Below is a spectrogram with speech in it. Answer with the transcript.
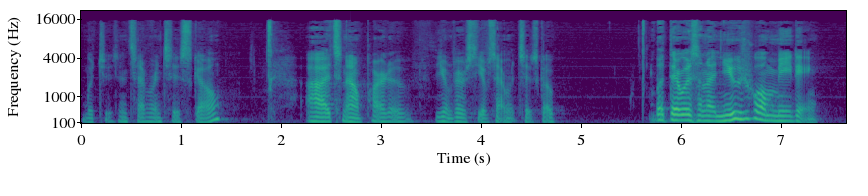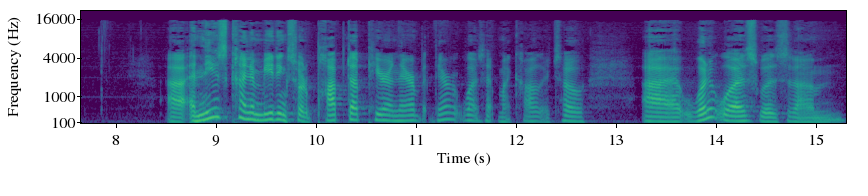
which is in San Francisco, uh, it's now part of the University of San Francisco. But there was an unusual meeting uh, and these kind of meetings sort of popped up here and there, but there it was at my college. So uh, what it was was um,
